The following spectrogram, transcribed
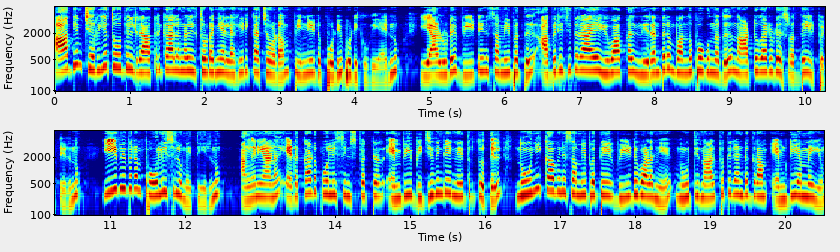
ആദ്യം ചെറിയ തോതിൽ രാത്രികാലങ്ങളിൽ തുടങ്ങിയ ലഹരി കച്ചവടം പിന്നീട് പൊടി പൊടിക്കുകയായിരുന്നു. ഇയാളുടെ വീട്ടിന് സമീപത്ത് അപരിചിതരായ യുവാക്കൾ നിരന്തരം വന്നുപോകുന്നത് നാട്ടുകാരുടെ ശ്രദ്ധയിൽപ്പെട്ടിരുന്നു. ഈ വിവരം പോലീസിലും എത്തിയിരുന്നു. അങ്ങനെയാണ് Edakkad police inspector M V ബിജുവിന്റെ നേതൃത്വത്തിൽ നൂഞ്ഞിക്കാവിന് സമീപത്തെ വീട് വളഞ്ഞ് നൂറ്റി നാൽപ്പത്തിരണ്ട് ഗ്രാം എം ഡി എം എയും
